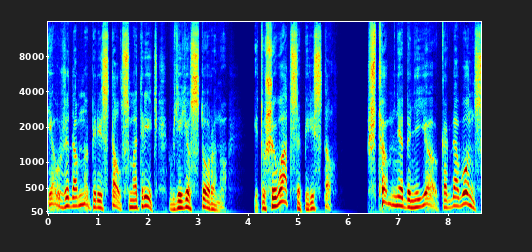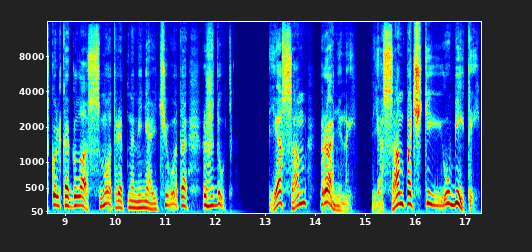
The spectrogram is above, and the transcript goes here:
Я уже давно перестал смотреть в ее сторону и тушеваться перестал. Что мне до нее, когда вон сколько глаз смотрят на меня и чего-то ждут? Я сам раненый, я сам почти убитый.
